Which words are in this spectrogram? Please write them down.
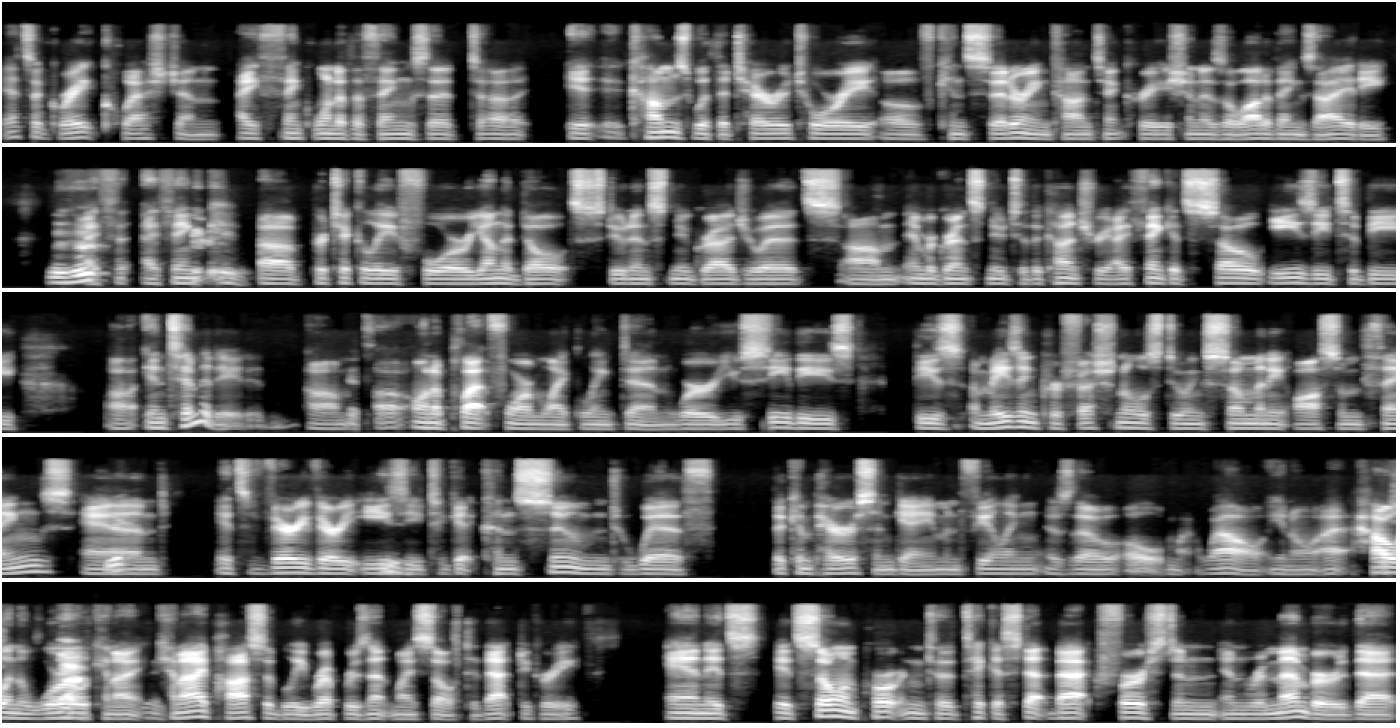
That's a great question. I think one of the things that uh, it, it, comes with the territory of considering content creation is a lot of anxiety. Mm-hmm. I, th- I, think, uh, particularly for young adults, students, new graduates, um, immigrants new to the country, I think it's so easy to be uh, intimidated um, yes. uh, on a platform like LinkedIn, where you see these these amazing professionals doing so many awesome things and yeah. it's very very mm. easy to get consumed with the comparison game and feeling as though oh my wow you know I, how in the world can i can i possibly represent myself to that degree and it's it's so important to take a step back first and and remember that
